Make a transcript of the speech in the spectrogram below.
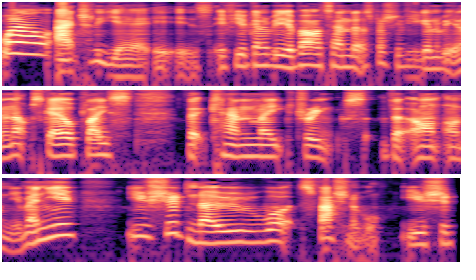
Well, actually, yeah, it is. If you're going to be a bartender, especially if you're going to be in an upscale place that can make drinks that aren't on your menu, you should know what's fashionable. You should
